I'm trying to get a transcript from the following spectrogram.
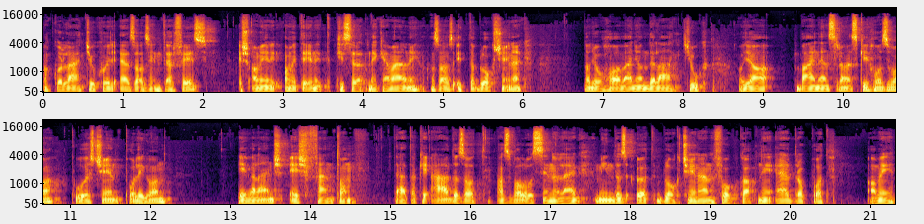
akkor látjuk, hogy ez az interfész, és ami, amit én itt ki szeretnék emelni, az az itt a blockchainek, nagyon halványan, de látjuk, hogy a Binance-re lesz kihozva, Pulse Chain, Polygon, Avalanche és Phantom. Tehát aki áldozott, az valószínűleg mind az öt blockchainen fog kapni airdropot, ami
